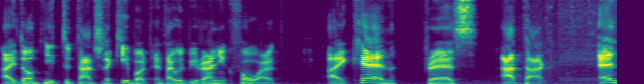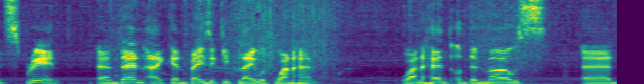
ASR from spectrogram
I don't need to touch the keyboard and I will be running forward. I can press attack and sprint, and then I can basically play with one hand. One hand on the mouse and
